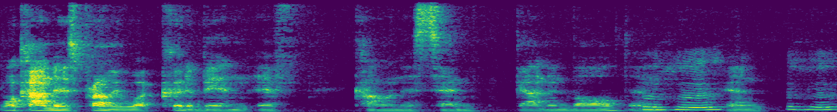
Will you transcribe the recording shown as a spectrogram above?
Wakanda is probably what could have been if colonists hadn't gotten involved and hmm and hmm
